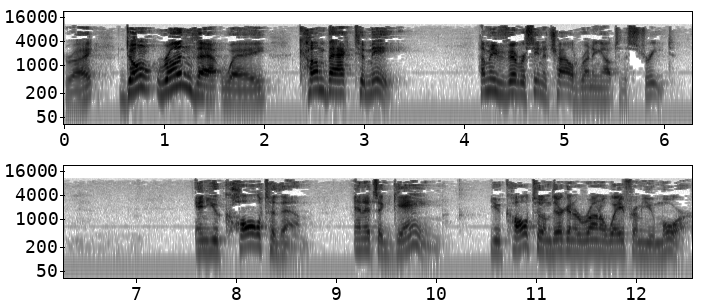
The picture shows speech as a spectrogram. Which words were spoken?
Right? Don't run that way. Come back to me. How many of you have ever seen a child running out to the street? And you call to them, and it's a game. You call to them, they're going to run away from you more.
